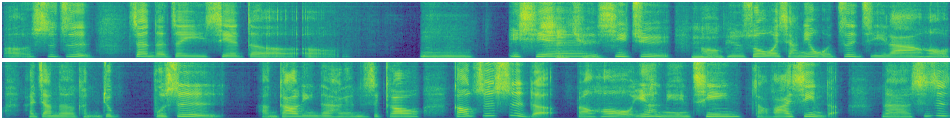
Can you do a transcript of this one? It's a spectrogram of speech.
呃失智症的这一些的呃嗯一些戏剧。嗯，比如说我想念我自己啦，然后他讲的可能就不是很高龄的，他可能是高高知识的，然后也很年轻早发性的。那失智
